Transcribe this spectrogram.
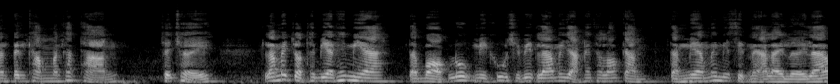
มันเป็นคำบรรทัดฐานเฉยๆ แล้วไม่จดทะเบียนให้เมีย แต่บอกลูกมีคู่ชีวิตแล้วไม่อยากให้ทะเลาะกัน แต่เมียไม่มีสิทธิ์ในอะไรเลยแล้ว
